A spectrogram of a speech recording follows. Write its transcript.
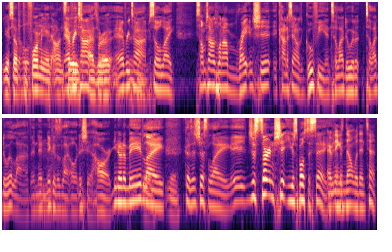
yourself performing thing, it on stage every time, as bro. writing. Every Okay. time. So like. Sometimes when I'm writing shit, it kind of sounds goofy until I do it until I do it live, and then niggas is like, "Oh, this shit hard." You know what I mean? Like, Mm-hmm. yeah. because it's just like it, just certain shit you're supposed to say. you know everything what is I mean? done with intent.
